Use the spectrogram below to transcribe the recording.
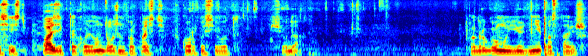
Здесь есть пазик такой, он должен попасть в корпусе вот сюда. По-другому ее не поставишь.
